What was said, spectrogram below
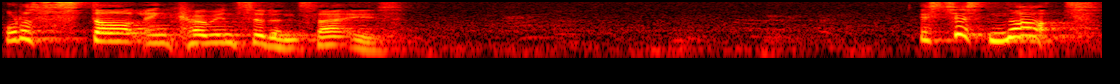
What a startling coincidence that is. It's just nuts.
